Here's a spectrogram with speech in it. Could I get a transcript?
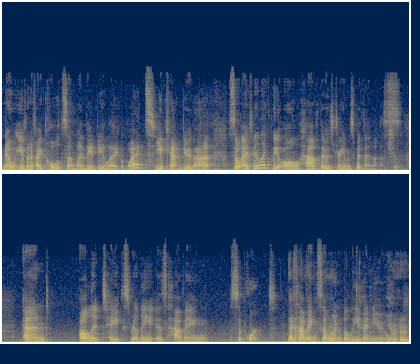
no. Even if I told someone, they'd be like, "What? You can't do that." Mm-hmm. So I feel like we all have those dreams within us, Sure. and all it takes really is having support and having mm-hmm. someone believe Yeah, in believe- you, yeah. Mm-hmm.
